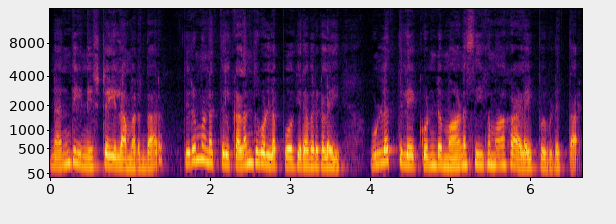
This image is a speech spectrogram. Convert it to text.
நந்தி நிஷ்டையில் அமர்ந்தார். திருமணத்தில் கலந்து கொள்ளப் போகிறவர்களை உள்ளத்திலே கொண்டு மானசீகமாக அழைப்பு விடுத்தார்.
